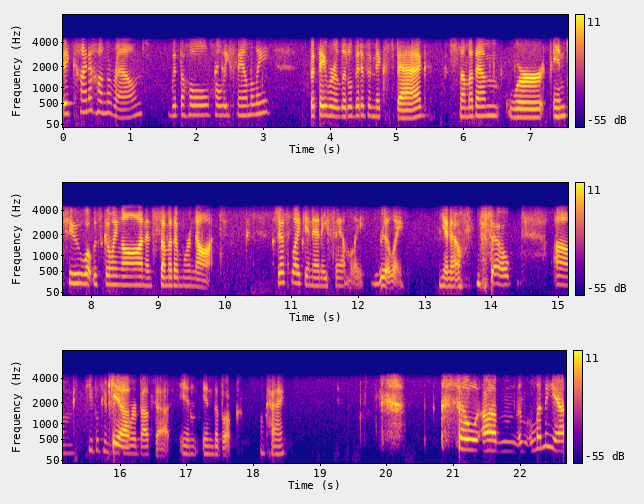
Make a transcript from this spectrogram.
they kind of hung around with the whole Holy Family, but they were a little bit of a mixed bag. Some of them were into what was going on, and some of them were not. Just like in any family, really, you know. So um, people can read yeah. more about that in in the book. Okay. So um, let me ask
